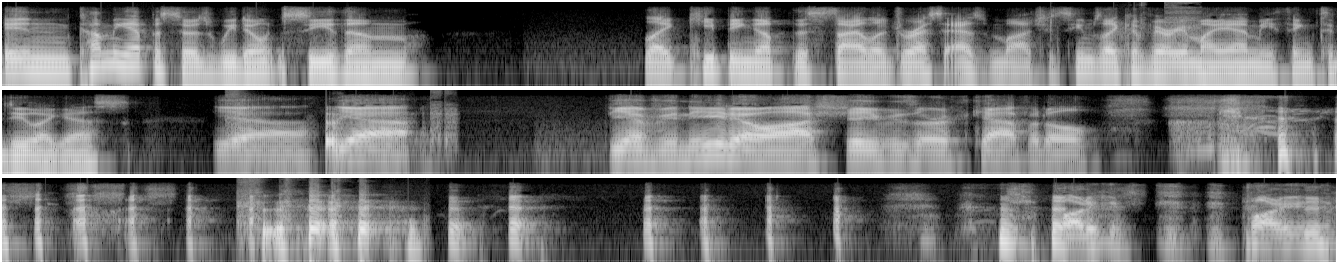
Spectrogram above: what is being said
in coming episodes we don't see them like keeping up the style of dress as much. It seems like a very Miami thing to do, I guess. Yeah. Yeah. Bienvenido a Shiva's Earth capital. party, party, in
